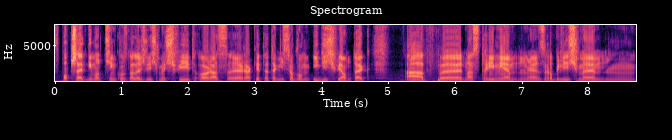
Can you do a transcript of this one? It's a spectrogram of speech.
w poprzednim odcinku znaleźliśmy świt oraz rakietę tenisową Igi Świątek, a w, na streamie mm, zrobiliśmy, mm,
